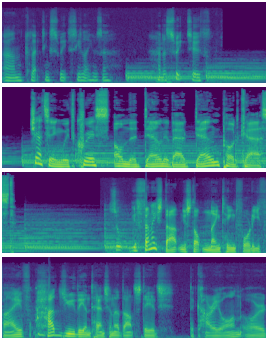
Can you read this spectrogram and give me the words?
and collecting sweets. He like he was a had a sweet tooth. Chatting with Chris on the Down About Down podcast. So you finished that and you stopped in 1945. Had you the intention at that stage to carry on, or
